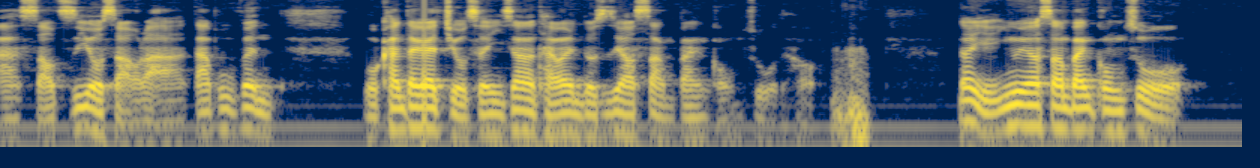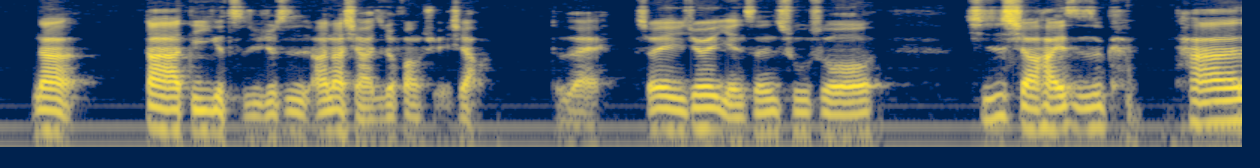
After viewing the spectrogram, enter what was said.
啊少之又少啦，大部分我看大概九成以上的台湾人都是要上班工作的哈。那也因为要上班工作，那大家第一个直觉就是啊，那小孩子就放学校，对不对？所以就会衍生出说，其实小孩子是他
